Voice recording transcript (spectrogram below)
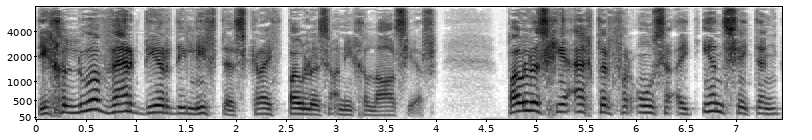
Die geloof werk deur die liefde, skryf Paulus aan die Galasiërs. Paulus gee egter vir ons 'n uiteensetting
